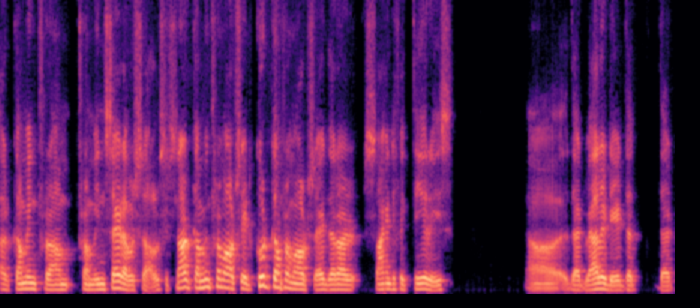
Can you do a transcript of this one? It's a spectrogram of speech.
are coming from from inside ourselves. It's not coming from outside. It could come from outside. There are scientific theories uh, that validate that that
